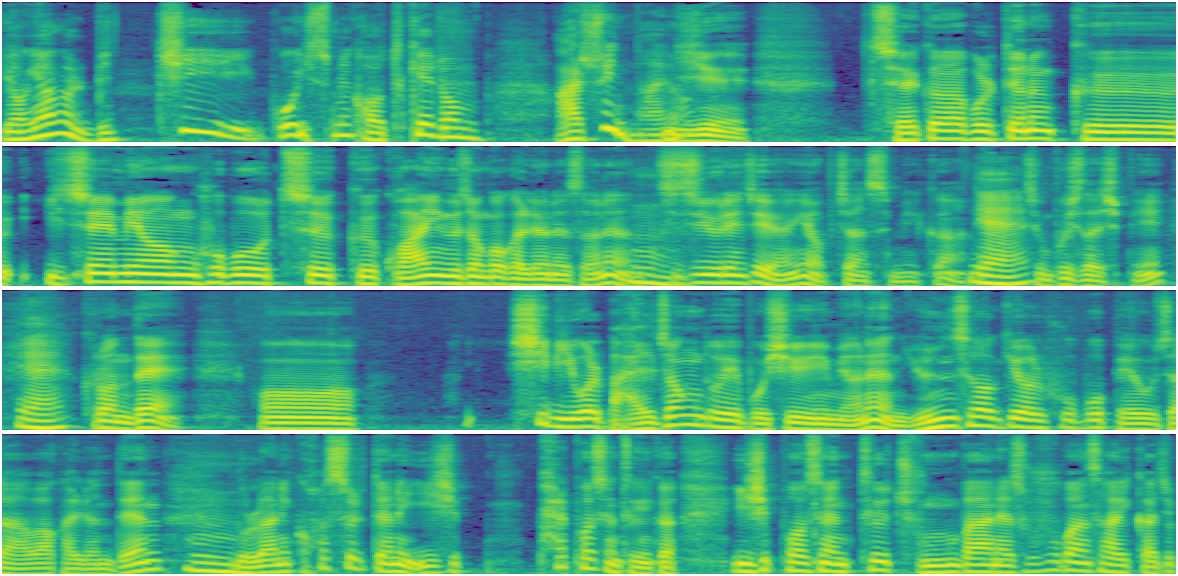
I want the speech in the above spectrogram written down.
영향을 미치고 있습니까? 어떻게 좀 알 수 있나요? 예. 제가 볼 때는 그 이재명 후보 측 그 과잉 의전과 관련해서는 음. 지지율에 이제 영향이 없지 않습니까? 예. 지금 보시다시피. 예. 그런데 어 12월 말 정도에 보시면은 윤석열 후보 배우자와 관련된 음. 논란이 컸을 때는 28% 그러니까 20% 중반에서 후반 사이까지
